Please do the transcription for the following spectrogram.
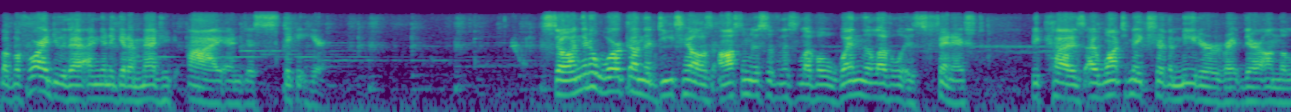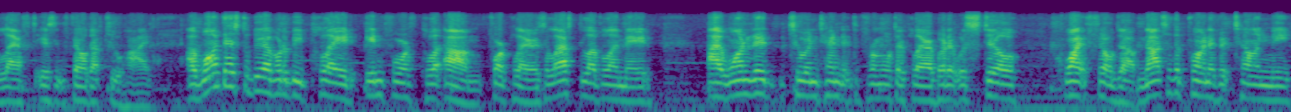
But before I do that, I'm going to get a magic eye and just stick it here. So I'm going to work on the details, awesomeness of this level when the level is finished, because I want to make sure the meter right there on the left isn't filled up too high. I want this to be able to be played in fourth pl um, four players. The last level I made, I wanted it to intend it for multiplayer, but it was still quite filled up. Not to the point of it telling me,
